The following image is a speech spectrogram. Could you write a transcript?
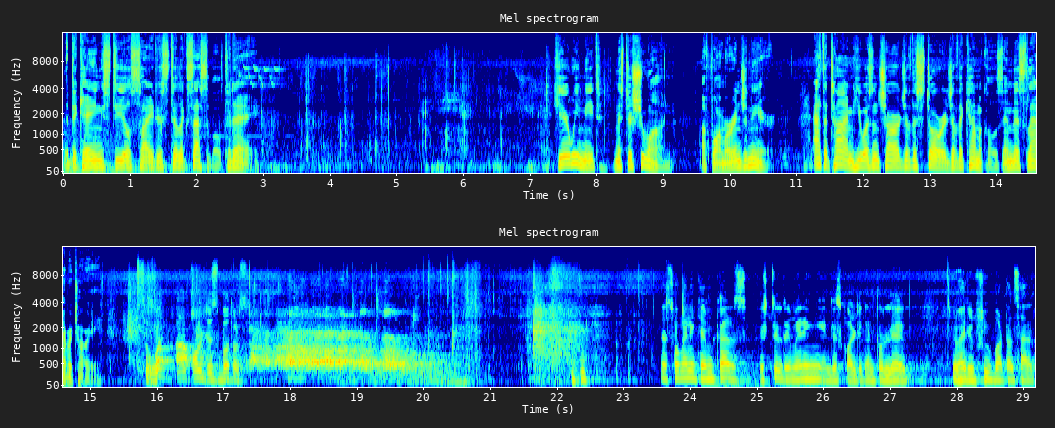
The decaying steel site is still accessible today. Here we meet Mr. Chouhan, a former engineer. At the time, he was in charge of the storage of the chemicals in this laboratory. So what are all those bottles? There's so many chemicals still remaining in this quality control lab. Very few bottles are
